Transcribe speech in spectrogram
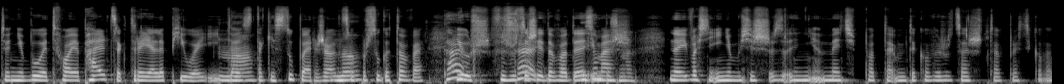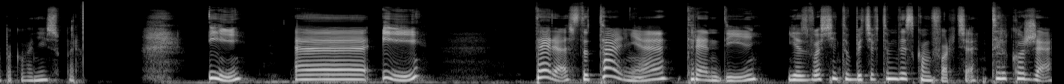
to nie były twoje palce, które je lepiły i no. to jest takie super, że one no. są po prostu gotowe. Tak, Już wrzucasz tak. je do wody i, i masz. No i właśnie i nie musisz myć potem, tylko wyrzucasz to plastikowe opakowanie i super. I e, i teraz totalnie trendy jest właśnie to bycie w tym dyskomforcie. Tylko, że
